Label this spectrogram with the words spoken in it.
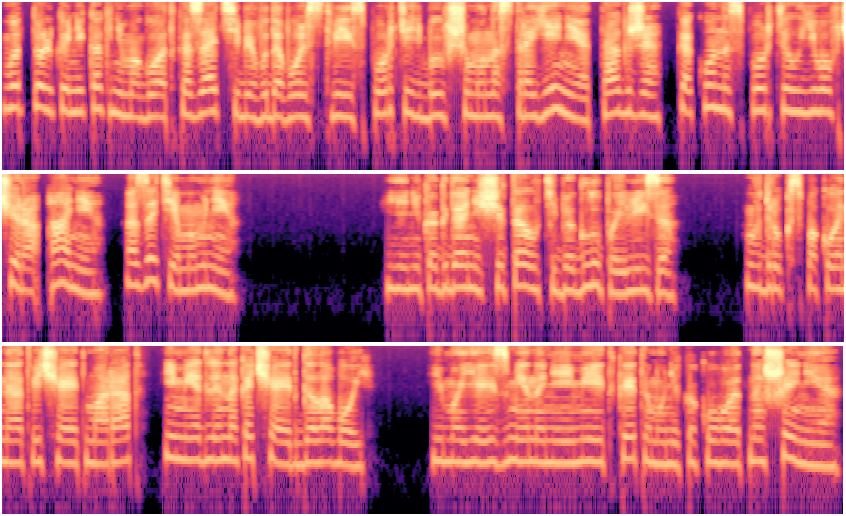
Вот только никак не могу отказать себе в удовольствии испортить бывшему настроение так же, как он испортил его вчера Ане, а затем и мне. «Я никогда не считал тебя глупой, Лиза», — вдруг спокойно отвечает Марат и медленно качает головой. «И моя измена не имеет к этому никакого отношения.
